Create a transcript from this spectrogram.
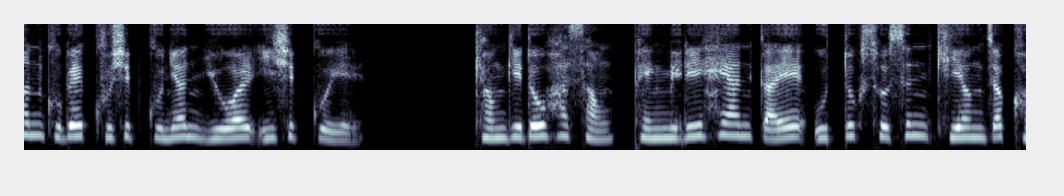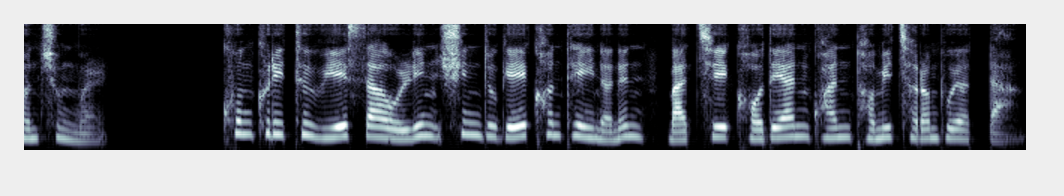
1999년 6월 29일 경기도 화성 100mm 해안가에 우뚝 솟은 기형적 건축물. 콘크리트 위에 쌓아 올린 52개의 컨테이너는 마치 거대한 관 더미처럼 보였다.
